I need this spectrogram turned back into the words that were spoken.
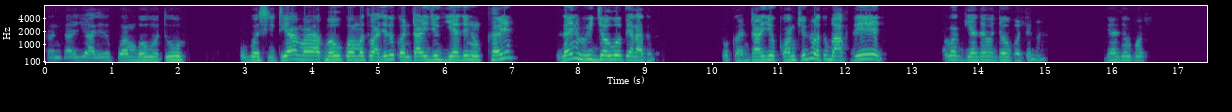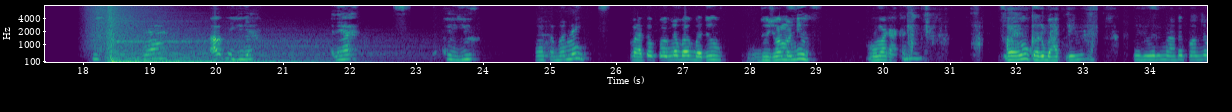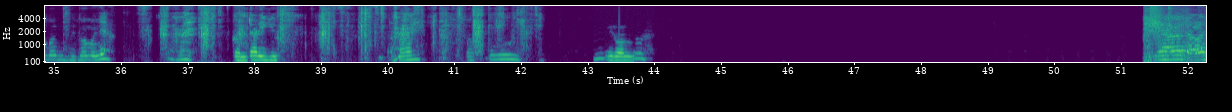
કંટાળી ગયો આજે તો કામ બહુ હતું. ઉપર સીટિયા મારા બહુ કામ હતું. આજે તો કંટાળી ગયો ગયા છે હું ખાઈ લઈને હુઈ જવું પેલા તો. કંટાળી ગયો કામ કેટલું હતું, બાપ રે. હવે ઘેર જવું જવું પડશે ઘેર જવું પડશે. આવ થઈ ગયું લ્યા. થઈ ગયું. ખબર નહીં. મારા તો પગનો ભાગ બધું ધૂજવા માંડ્યું. હું કાકા હવે હું કરું બાપરી રોજ મારે પગને પગ માંડ્યા હાય, કંટાળી ગયું. હાય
